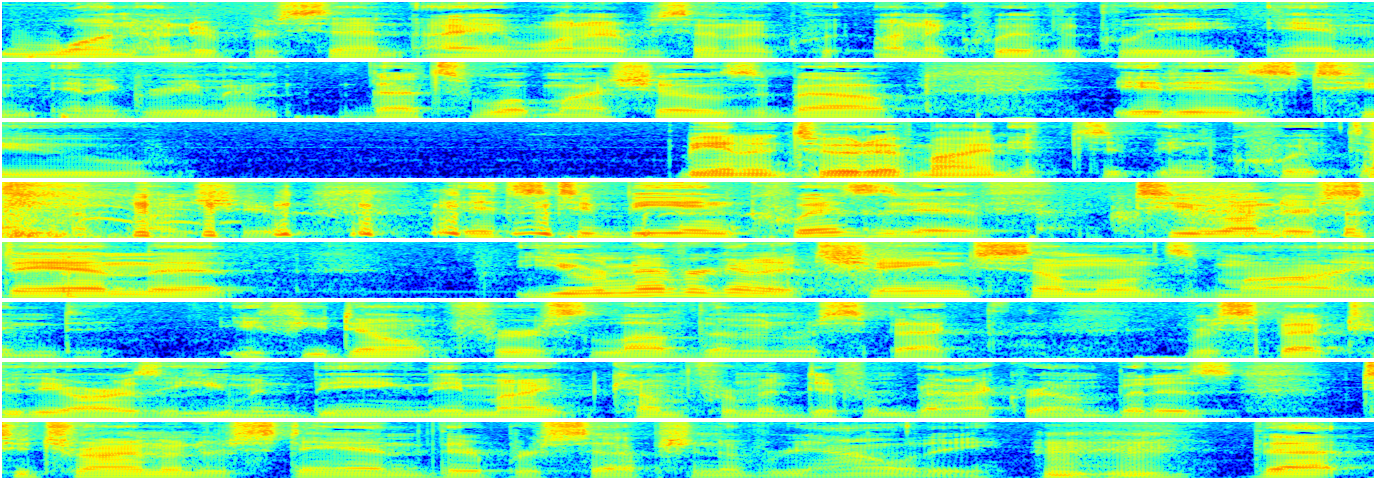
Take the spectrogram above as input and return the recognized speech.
100%. I 100% unequivocally am in agreement. That's what my show is about. It is to be an intuitive mind it's to inqui- I'm gonna punch you. It's to be inquisitive, to understand that you're never gonna change someone's mind if you don't first love them and respect respect who they are as a human being. They might come from a different background, but as to try and understand their perception of reality. mm-hmm. That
